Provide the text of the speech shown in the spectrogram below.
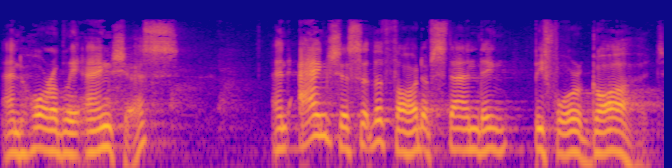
and horribly anxious, and anxious at the thought of standing before God.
